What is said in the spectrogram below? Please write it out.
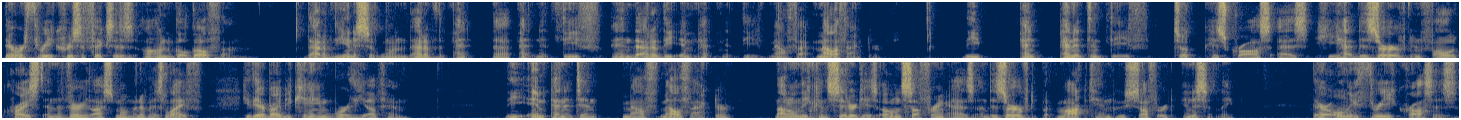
There were three crucifixes on Golgotha that of the innocent one, that of the the penitent thief, and that of the impenitent thief, malefactor. The pen- penitent thief took his cross as he had deserved and followed Christ in the very last moment of his life, he thereby became worthy of him. The impenitent malefactor not only considered his own suffering as undeserved, but mocked him who suffered innocently. There are only three crosses,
